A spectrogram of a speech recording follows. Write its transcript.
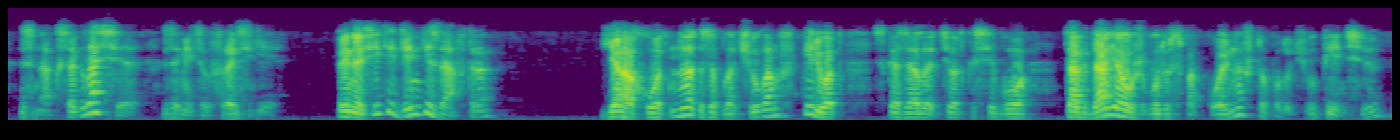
— знак согласия», — заметил Фразье. «Приносите деньги завтра». «Я охотно заплачу вам вперед», — сказала тетка Сибо. «Тогда я уж буду спокойна, что получу пенсию».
